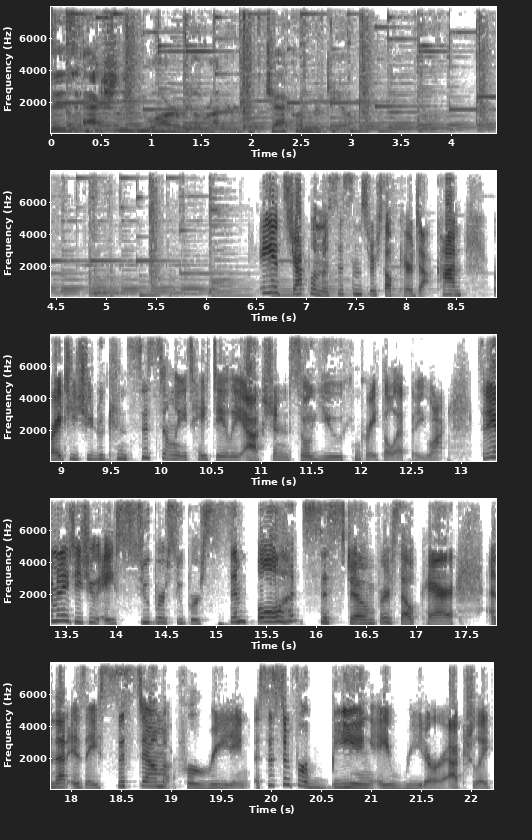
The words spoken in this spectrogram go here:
Is Actually You Are a Real Runner with Jacqueline Riccio. Hey, it's Jacqueline with systemsforselfcare.com, where I teach you to consistently take daily action so you can create the life that you want. Today, I'm going to teach you a super, super simple system for self care, and that is a system for reading, a system for being a reader, actually.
